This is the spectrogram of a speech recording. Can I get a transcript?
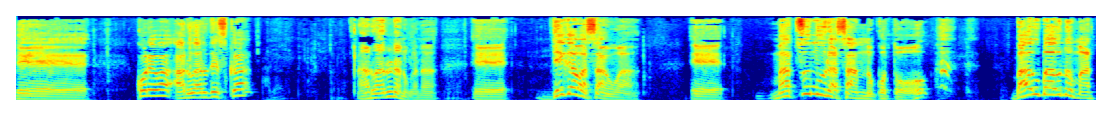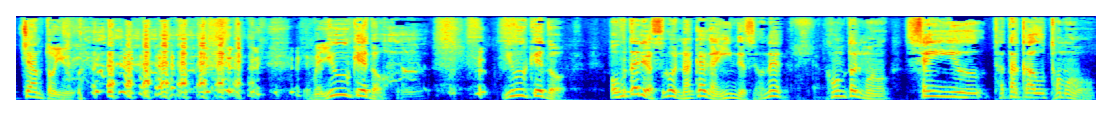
えー、これはあるあるですか？あるあるなのかな？えー、出川さんは、えー、松村さんのことを、バウバウのまっちゃんという。まあ言うけど、言うけど、お二人はすごい仲がいいんですよね。本当にもう、戦友、戦う友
